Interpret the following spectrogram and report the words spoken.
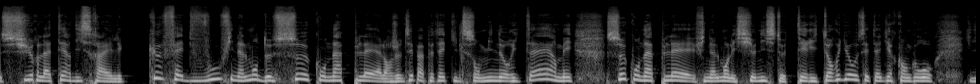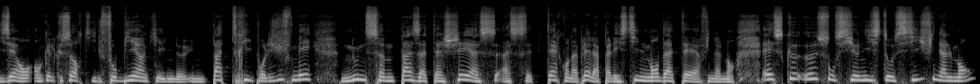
sur la terre d'Israël que faites-vous finalement de ceux qu'on appelait, alors je ne sais pas, peut-être qu'ils sont minoritaires, mais ceux qu'on appelait finalement les sionistes territoriaux, c'est-à-dire qu'en gros, qui disaient en, quelque sorte, il faut bien qu'il y ait une, patrie pour les juifs, mais nous ne sommes pas attachés à, à cette terre qu'on appelait la Palestine mandataire finalement. Est-ce que eux sont sionistes aussi finalement?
